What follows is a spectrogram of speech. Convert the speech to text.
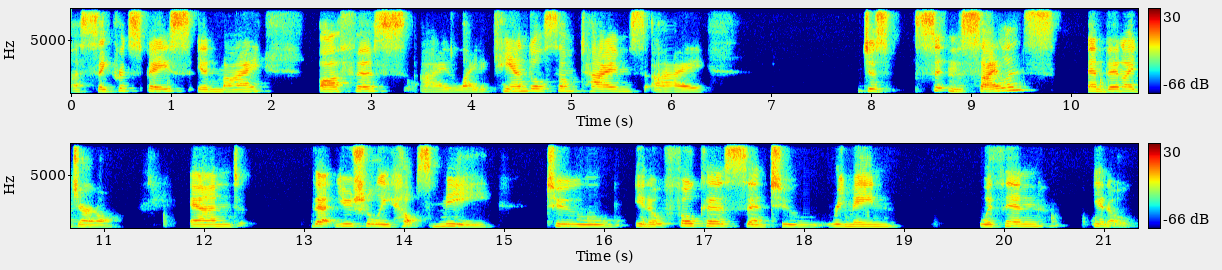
a sacred space in my office. I light a candle sometimes. I just sit in the silence and then I journal. And that usually helps me to, you know, focus and to remain within, you know,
